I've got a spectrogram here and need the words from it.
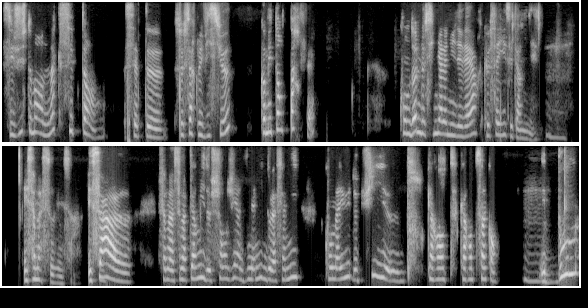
C'est justement en acceptant cette, ce cercle vicieux comme étant parfait qu'on donne le signal à l'univers que ça y est, c'est terminé. Mmh. Et ça m'a sauvé, ça. Et ça, mmh. ça m'a, permis de changer un dynamique de la famille qu'on a eu depuis 40, 45 ans. Et mmh. boum,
